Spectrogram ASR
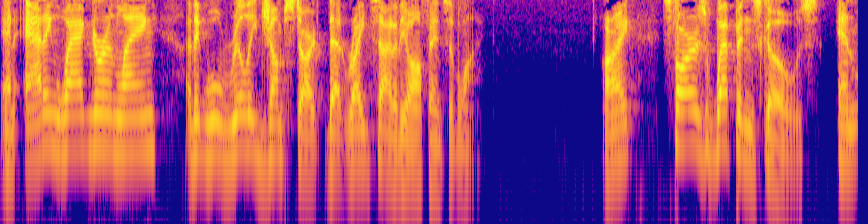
And adding Wagner and Lang, I think will really jumpstart that right side of the offensive line. All right. As far as weapons goes, and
